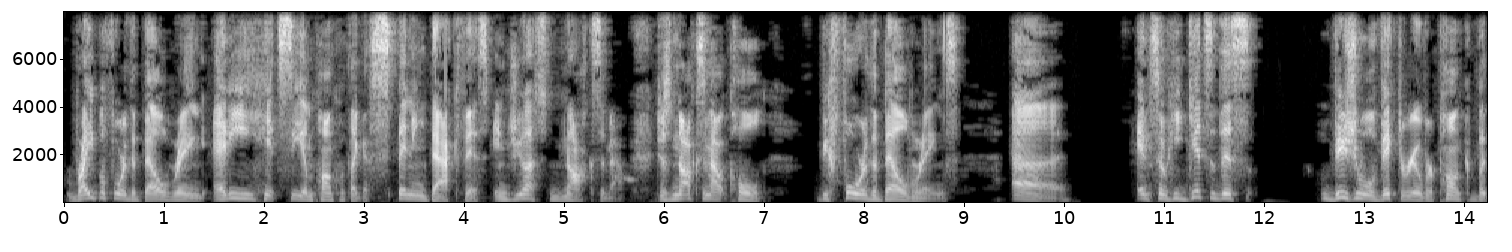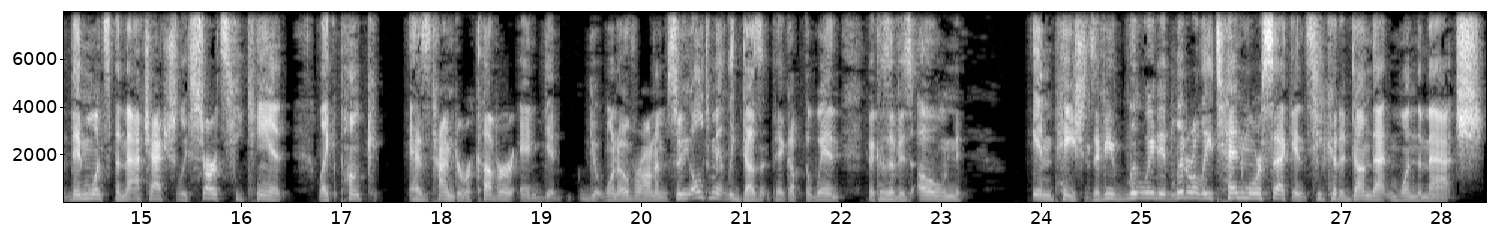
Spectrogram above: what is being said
right before the bell ring, Eddie hits CM Punk with like a spinning back fist and just knocks him out. Just knocks him out cold before the bell rings. Uh, and so he gets this visual victory over Punk, but then once the match actually starts, he can't, like, Punk has time to recover and get, get one over on him. So he ultimately doesn't pick up the win because of his own impatience. If he waited literally 10 more seconds, he could have done that and won the match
